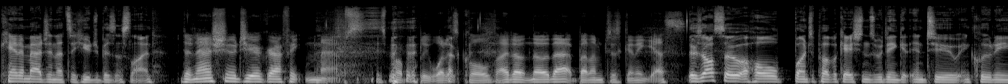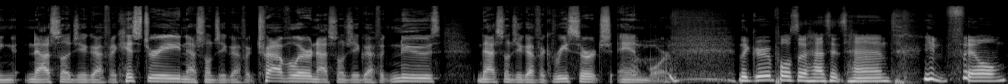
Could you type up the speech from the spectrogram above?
Can't imagine that's a huge business line. The National Geographic Maps is probably what it's called. I don't know that, but I'm just going to guess. There's also a whole bunch of publications we didn't get into, including National Geographic History, National Geographic Traveler, National Geographic News, National Geographic Research, and more. the group also has its hand in film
